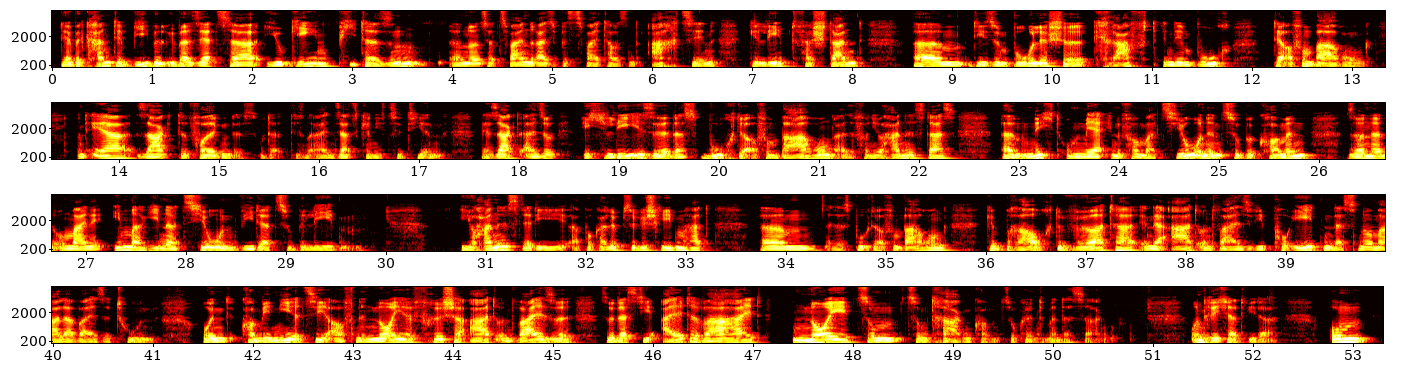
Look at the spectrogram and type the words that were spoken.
Der bekannte Bibelübersetzer Eugene Peterson, äh, 1932 bis 2018 gelebt, verstand ähm, die symbolische Kraft in dem Buch der Offenbarung. Und er sagte Folgendes, oder diesen einen Satz kann ich zitieren. Er sagt also, ich lese das Buch der Offenbarung, also von Johannes das, ähm, nicht um mehr Informationen zu bekommen, sondern um meine Imagination wieder zu beleben. Johannes, der die Apokalypse geschrieben hat, ähm, also das Buch der Offenbarung, gebraucht Wörter in der Art und Weise, wie Poeten das normalerweise tun und kombiniert sie auf eine neue, frische Art und Weise, so dass die alte Wahrheit neu zum, zum Tragen kommt, so könnte man das sagen. Und Richard wieder. Um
